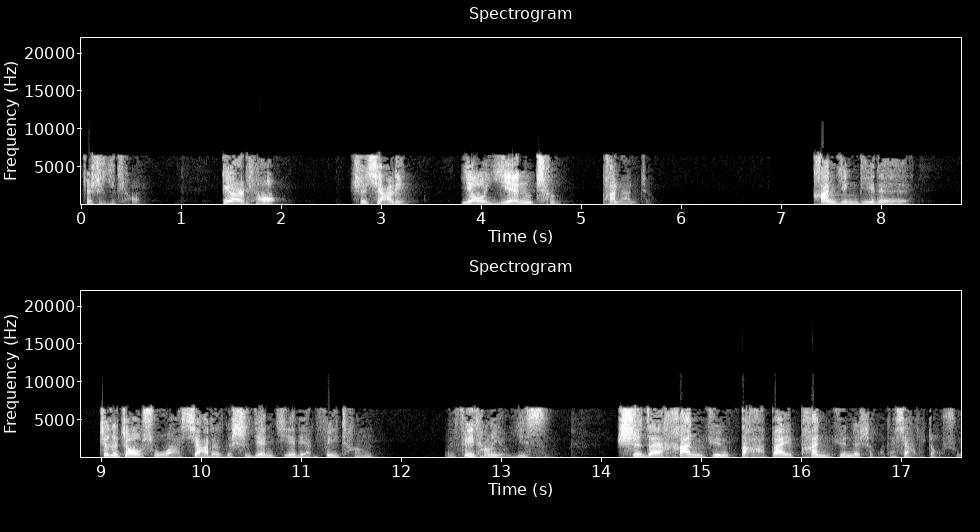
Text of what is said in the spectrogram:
这是一条。第二条是下令要严惩叛乱者。汉景帝的这个诏书啊，下的这个时间节点非常非常有意思，是在汉军打败叛军的时候，他下了诏书。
